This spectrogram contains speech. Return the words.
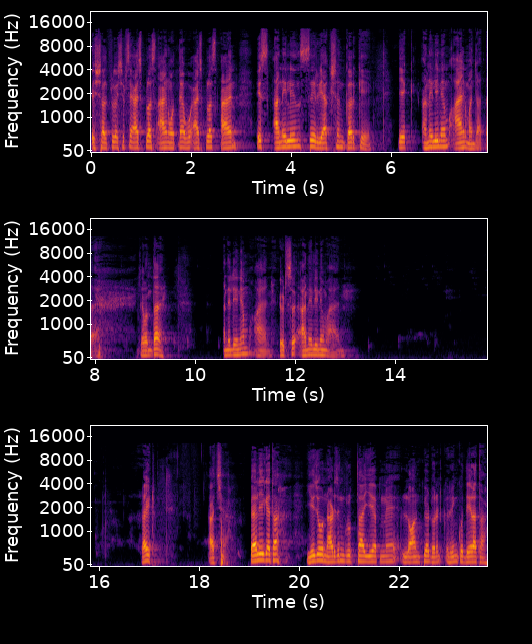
इस सल्फ्यूरिक एसिड से एच प्लस आयन होते हैं, वो एच प्लस आयन इस एनिलिन से रिएक्शन करके एक एनिलिनियम आयन बन जाता है। क्या बनता है? Anilinium ion it's anilinium ion right अच्छा। पहले ही क्या था? ये जो नाइट्रोजन ग्रुप था, ये अपने लॉन पियर डोनेट रिंग को दे रहा था।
